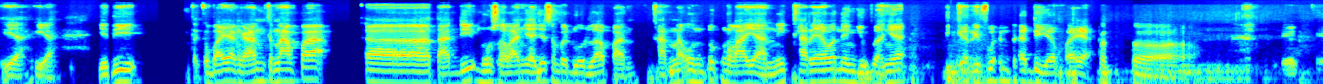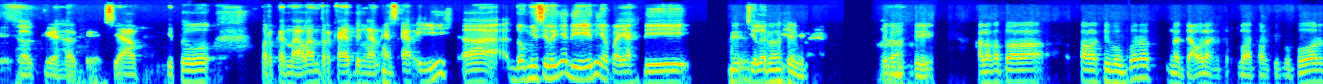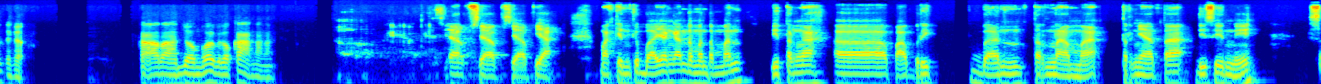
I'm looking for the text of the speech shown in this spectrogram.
Iya, iya. Jadi kebayang kan kenapa eh, tadi musolanya aja sampai 28 karena untuk melayani karyawan yang jumlahnya 3 ribuan tadi ya Pak ya. Betul. Oke, oke, oke, siap. Itu perkenalan terkait dengan SRI. Eh, domisilinya di ini ya Pak ya, di Di Cilengsi ya, Cilengsi. Cilengsi. Kalau ketua tol Cibubur nggak jauh lah itu keluar tol Cibubur tinggal ke arah Jonggol belok kanan. Siap, siap, siap ya. Makin kebayang kan teman-teman di tengah eh, pabrik ban ternama, ternyata di sini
